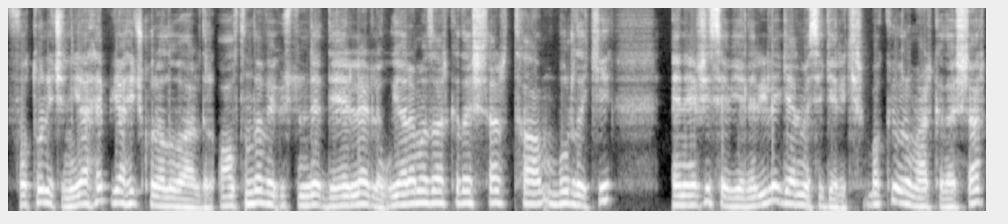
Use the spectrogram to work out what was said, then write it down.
Foton için ya hep ya hiç kuralı vardır. Altında ve üstünde değerlerle uyaramaz arkadaşlar. Tam buradaki enerji seviyeleriyle gelmesi gerekir. Bakıyorum arkadaşlar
